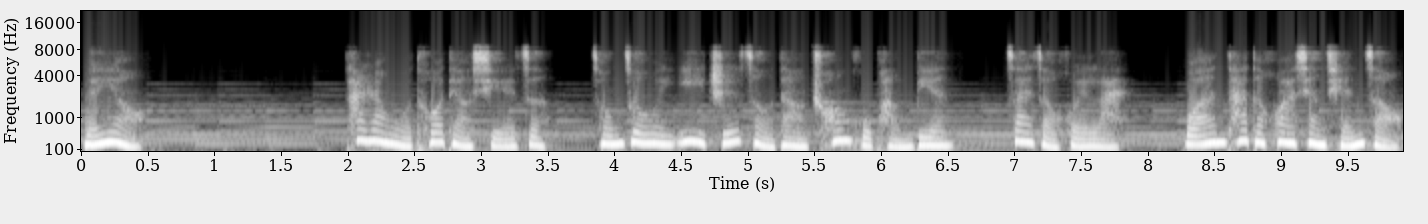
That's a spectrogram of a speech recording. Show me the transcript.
没有。他让我脱掉鞋子，从座位一直走到窗户旁边，再走回来。我按他的话向前走。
